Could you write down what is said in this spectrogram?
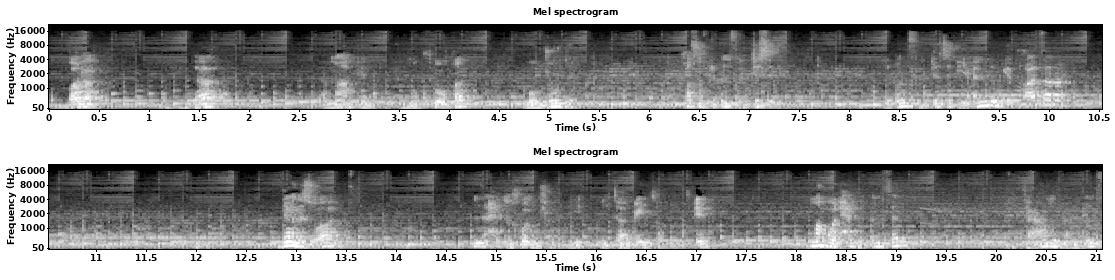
والضرر والإيذاء الأماكن. الموثوقة موجودة. خاصة بالعنف الجسدي. العنف الجسدي يعلم يبقى أثره جانا سؤال. من أحد الإخوان المشاهدين المتابعين خير ما هو الحل الأمثل في التعامل مع العنف؟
